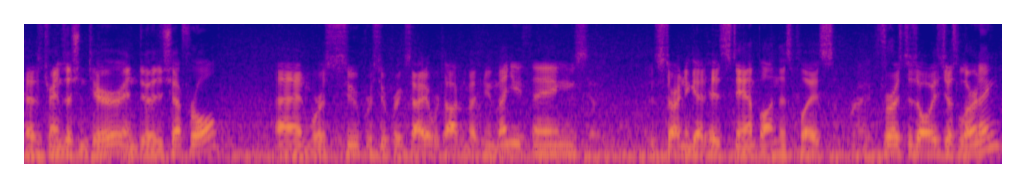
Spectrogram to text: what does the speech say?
has transitioned here into his chef role. And we're super, super excited. We're talking about new menu things, starting to get his stamp on this place. Right. First is always just learning,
